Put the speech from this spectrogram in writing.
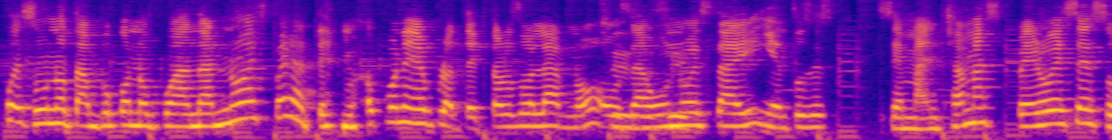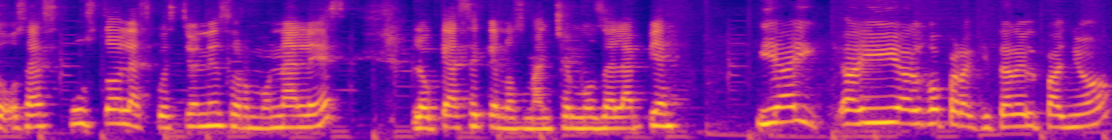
pues uno tampoco no puede andar, no, espérate, me voy a poner el protector solar, ¿no? o sea, uno está ahí y entonces se mancha más, pero es eso, o sea, es justo las cuestiones hormonales lo que hace que nos manchemos de la piel. ¿Y hay, hay algo para quitar el paño?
